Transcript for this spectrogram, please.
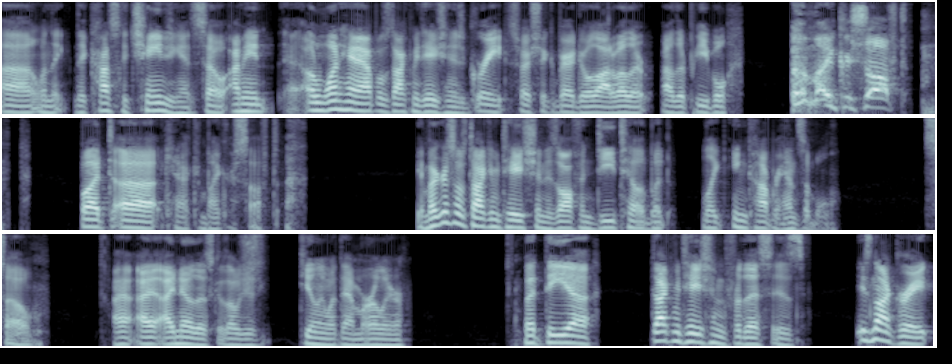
uh, when they, they're constantly changing it. So, I mean, on one hand, Apple's documentation is great, especially compared to a lot of other other people. Microsoft, but uh, yeah, Microsoft. yeah, Microsoft's documentation is often detailed but like incomprehensible. So, I I, know this because I was just dealing with them earlier. But the uh, documentation for this is is not great,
